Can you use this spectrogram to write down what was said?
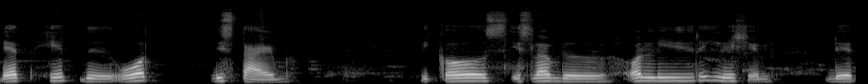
that hit the world this time. Because Islam the only regulation that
